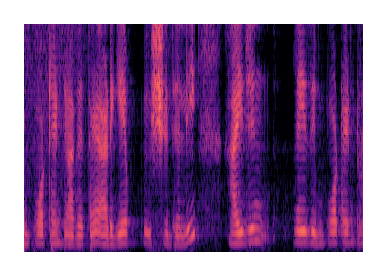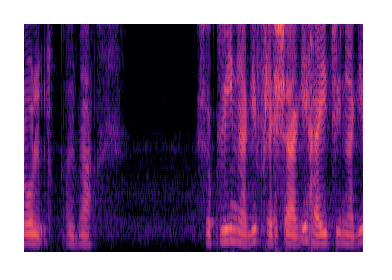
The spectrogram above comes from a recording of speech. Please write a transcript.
ಇಂಪಾರ್ಟೆಂಟ್ ಆಗುತ್ತೆ ಅಡುಗೆ ವಿಷಯದಲ್ಲಿ. ಹೈಜೀನ್ ಪ್ಲೇಸ್ ಇಂಪಾರ್ಟೆಂಟ್ ರೋಲ್ ಅಲ್ವಾ? ಸೊ ಕ್ಲೀನಾಗಿ ಫ್ರೆಶ್ ಆಗಿ ಹೈಜೀನಾಗಿ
